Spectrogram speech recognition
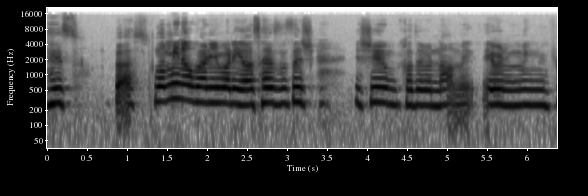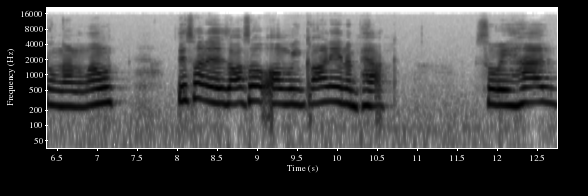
is best. Let me know if anybody else has this issue because it would not make it would make me feel not alone. This one is also um we got in a pack. So we had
